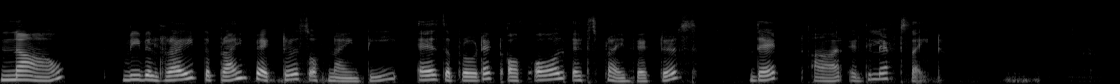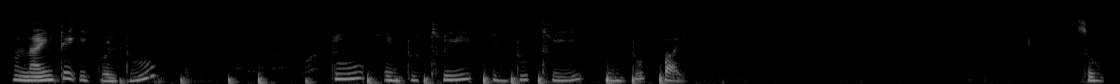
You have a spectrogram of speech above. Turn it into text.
Now we will write the prime factors of 90 as the product of all its prime factors that are at the left side. So 90 equal to 2 into 3 into 3 into 5. So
